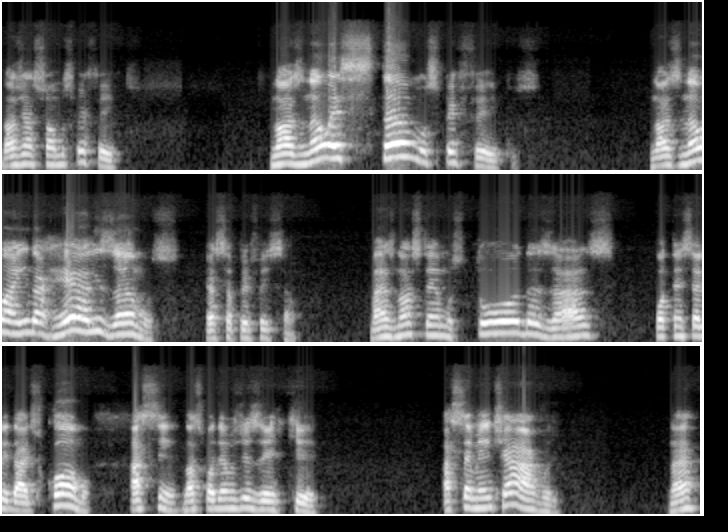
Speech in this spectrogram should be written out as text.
nós já somos perfeitos. Nós não estamos perfeitos. Nós não ainda realizamos essa perfeição. Mas nós temos todas as potencialidades. Como? Assim, nós podemos dizer que a semente é a árvore, né?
